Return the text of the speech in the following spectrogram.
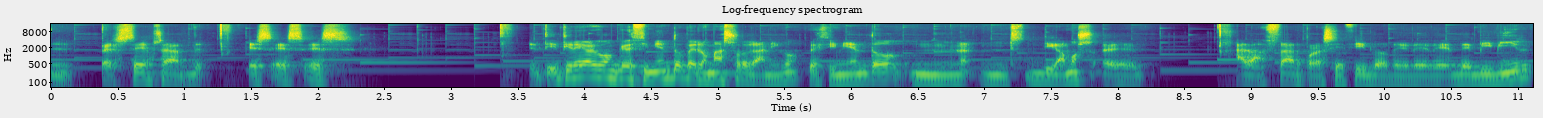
eh, per se. O sea, es, es, tiene que ver con crecimiento, pero más orgánico. Crecimiento, mm, digamos, eh, al azar, por así decirlo, de, vivir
